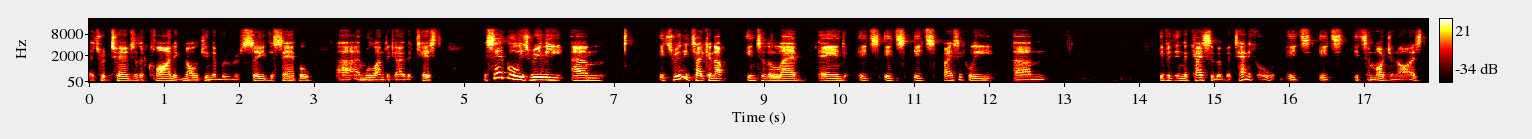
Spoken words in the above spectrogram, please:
it's returned to the client acknowledging that we've received the sample uh, and will undergo the test. The sample is really, um, it's really taken up into the lab, and it's it's it's basically um, if it in the case of a botanical, it's it's it's homogenized.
